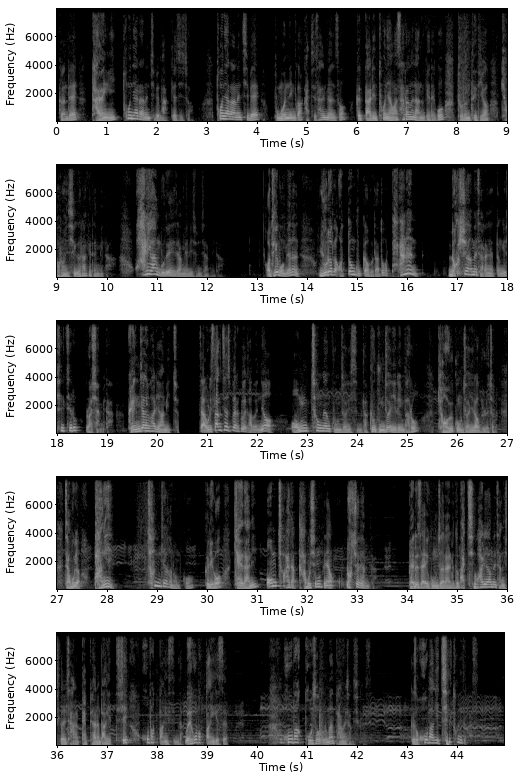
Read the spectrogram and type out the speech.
그런데 다행히 토냐라는 집에 맡겨지죠. 토냐라는 집에 부모님과 같이 살면서 그 딸인 토냐와 사랑을 나누게 되고 둘은 드디어 결혼식을 하게 됩니다. 화려한 무대의 장면이 존재합니다. 어떻게 보면은 유럽의 어떤 국가보다도 대단한 럭셔함을 자랑했던 게 실제로 러시아입니다. 굉장히 화려함이 있죠. 자, 우리 상체스베르크에 가면요. 엄청난 궁전이 있습니다. 그 궁전 이름이 바로 겨울궁전이라고 부르죠. 자, 무려 방이 천 개가 넘고 그리고 계단이 엄청 하다 가보시면 그냥 럭셔리합니다. 베르사유 궁전 안에도 마치 화려함을 장식을 잘 대표하는 방이 있듯이 호박방이 있습니다. 왜 호박방이겠어요? 호박 보석으로만 방을 장식을 했어요. 그래서 호박이 7톤이 들어갔어요.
